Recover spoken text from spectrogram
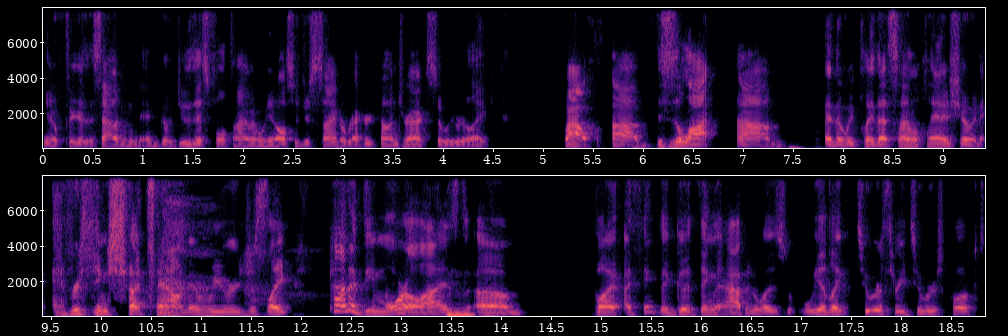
you know figure this out and, and go do this full time? And we had also just signed a record contract, so we were like, wow, um, this is a lot. Um, and then we played that Silent Planet show, and everything shut down, and we were just like kind of demoralized. Um, but I think the good thing that happened was we had like two or three tours booked,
